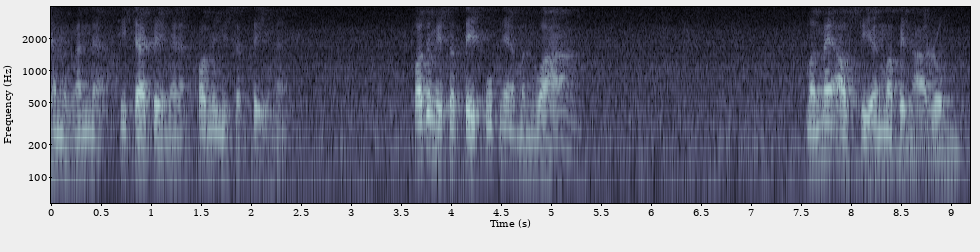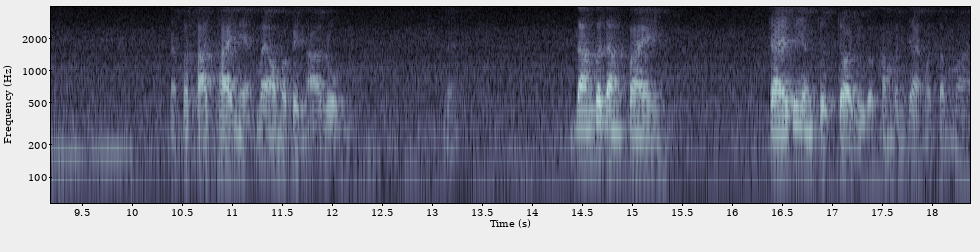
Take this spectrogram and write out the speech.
ทำอย่างนั้นเนี่ยที่ใจเป็นอย่างนั้นเพราะไม่มีสติฮะเพราะถ้ามีสติปุ๊บเนี่ยมันวาง มันไม่เอาเสียงมาเป็นอารมณ์นะภาษาไทยเนี่ยไม่เอามาเป็นอารมณ์ ดังก็ดังไป ใจก็ยังจดจ่ออยู่กับคำบรรยายของตมา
